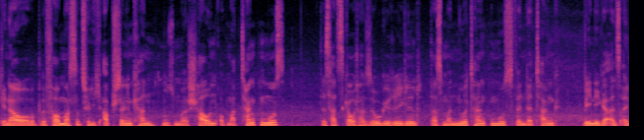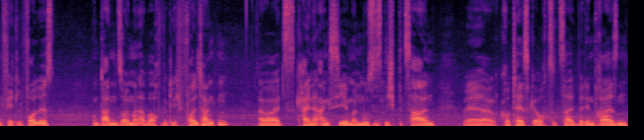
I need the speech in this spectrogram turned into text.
Genau, aber bevor man es natürlich abstellen kann, muss man schauen, ob man tanken muss. Das hat Scouter so geregelt, dass man nur tanken muss, wenn der Tank weniger als ein Viertel voll ist. Und dann soll man aber auch wirklich voll tanken. Aber jetzt keine Angst hier, man muss es nicht bezahlen. Wäre grotesk auch zurzeit bei den Preisen.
